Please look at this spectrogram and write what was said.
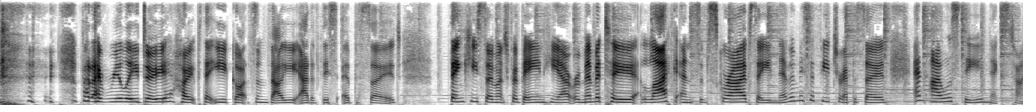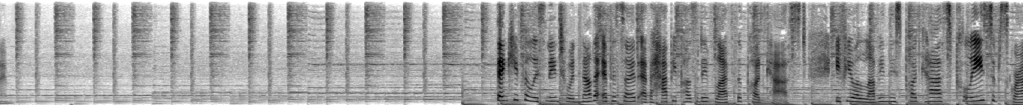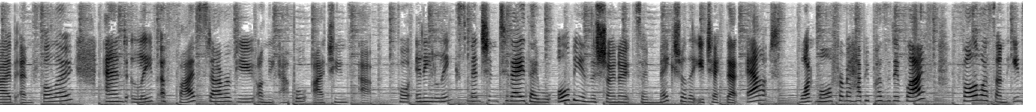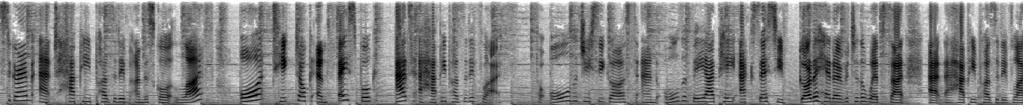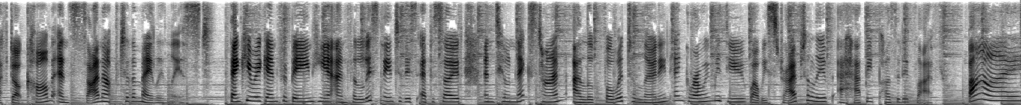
but I really do hope that you got some value out of this episode. Thank you so much for being here. Remember to like and subscribe so you never miss a future episode, and I will see you next time. Thank you for listening to another episode of A Happy Positive Life, the podcast. If you are loving this podcast, please subscribe and follow and leave a five star review on the Apple iTunes app. For any links mentioned today, they will all be in the show notes, so make sure that you check that out. Want more from a happy positive life? Follow us on Instagram at happy underscore life or TikTok and Facebook at a happy positive life. For all the juicy goss and all the VIP access, you've got to head over to the website at ahappypositivelife.com and sign up to the mailing list. Thank you again for being here and for listening to this episode. Until next time, I look forward to learning and growing with you while we strive to live a happy, positive life. Bye.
